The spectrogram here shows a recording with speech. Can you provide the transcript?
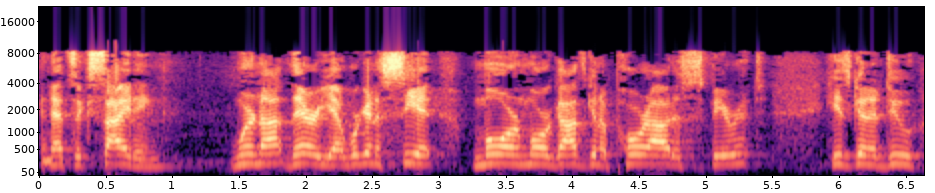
and that's exciting. We're not there yet. We're going to see it more and more. God's going to pour out His Spirit. He's going to do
